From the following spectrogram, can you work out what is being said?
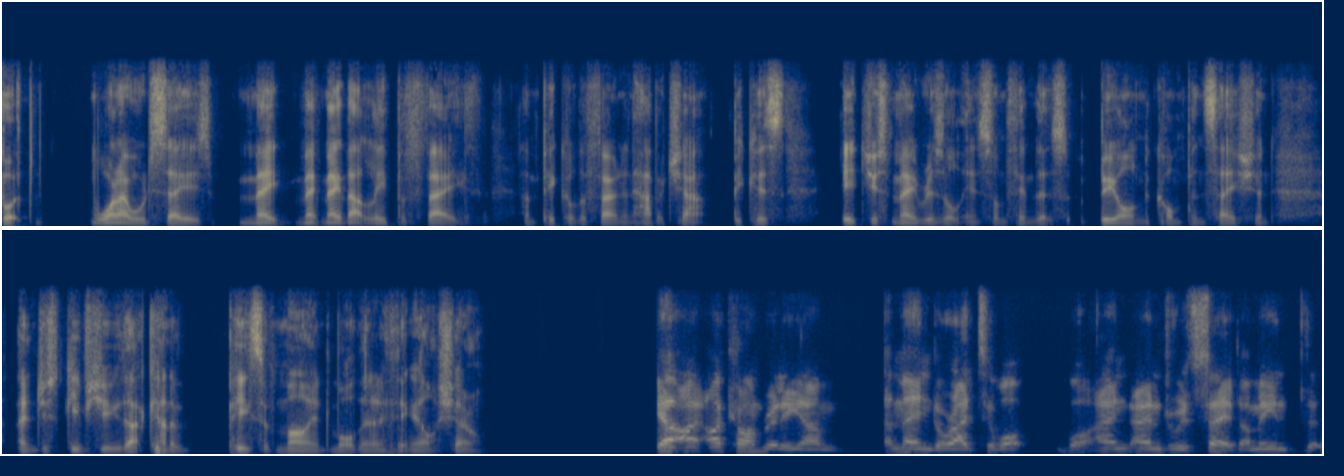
But what I would say is make, make make that leap of faith and pick up the phone and have a chat because it just may result in something that's beyond compensation and just gives you that kind of peace of mind more than anything else, Cheryl. Yeah, I, I can't really um, amend or add to what what Andrew has said. I mean, th-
